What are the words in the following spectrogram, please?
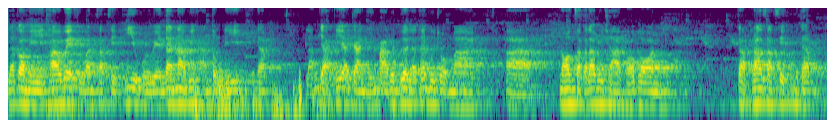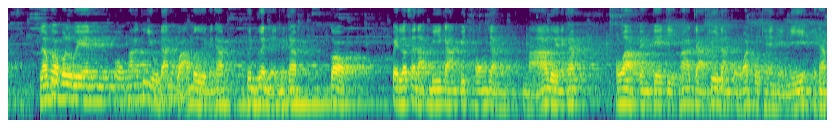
แล้วก็มีท้าวเวสสุวรรณศักดิ์สิทธิ์ที่อยู่บริเวณด้านหน้าวิหารตรงนี้นะครับ หลังจากที่อาจารย์หญิงพาเพื่อนๆและท่านผู้ชมมาน้อมสักการะบูชาขอพร กับพระศักดิ์สิทธิ์นะครับ แล้วก็บริเวณองค์พระที่อยู่ด้านขวามือนะครับ เพื่อนๆเห็นไหมครับ ก็เป็นลักษณะมีการปิดทองอย่างหนาเลยนะครับ ราะว่าเป็นเกจิพระอาจารย์ชื่อดังของวัดโพธิ์แทนแห่งนี้นะครับ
